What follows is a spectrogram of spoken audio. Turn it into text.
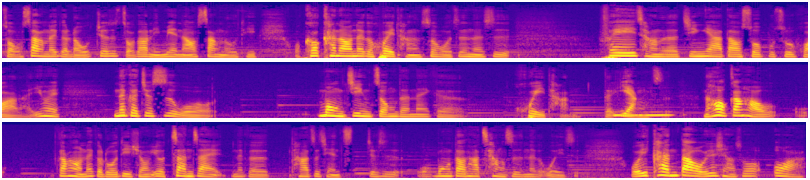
走上那个楼，就是走到里面，然后上楼梯。我靠，看到那个会堂的时候，我真的是非常的惊讶到说不出话来，因为那个就是我梦境中的那个会堂的样子。然后刚好刚好那个罗弟兄又站在那个他之前，就是我梦到他唱诗的那个位置。我一看到，我就想说，哇！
